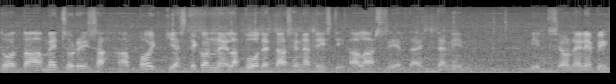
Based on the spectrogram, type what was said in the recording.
tuota, metsuri sahaa poikki ja sitten koneilla puotetaan se nätisti alas sieltä, että niin, niin se on enempi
